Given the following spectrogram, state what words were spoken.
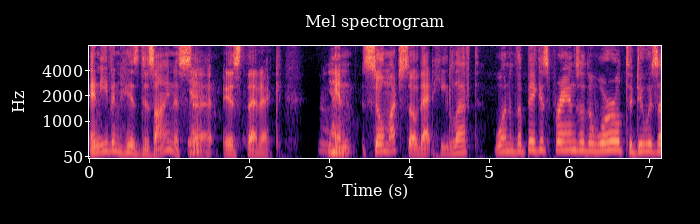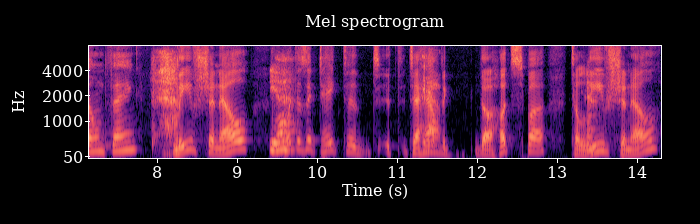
and even his design aesthetic. And so much so that he left one of the biggest brands of the world to do his own thing. Leave Chanel. Yeah. What does it take to to, to have the the chutzpah to leave Chanel?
